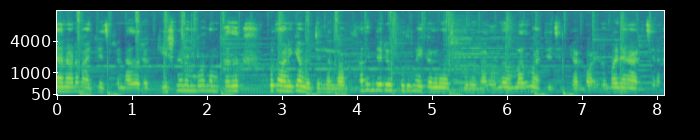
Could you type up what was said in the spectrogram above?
ഞാൻ അവിടെ മാറ്റി വെച്ചിട്ടുണ്ട്. അത് ഒരു ഒക്കേഷൻ ഇടുമ്പോൾ നമുക്കത് ഇപ്പോൾ കാണിക്കാൻ പറ്റില്ലല്ലോ. അതിന്റെ ഒരു പുതുമയൊക്കെ അങ്ങനെ നഷ്ടപ്പെടില്ല അതുകൊണ്ട് നമ്മളത് മാറ്റി വെച്ചിരിക്കാം കേട്ടോ. ഇടുമ്പോൾ ഞാൻ കാണിച്ചു തരാം.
